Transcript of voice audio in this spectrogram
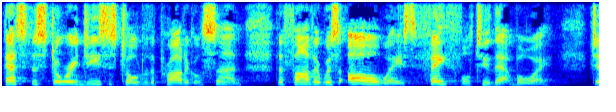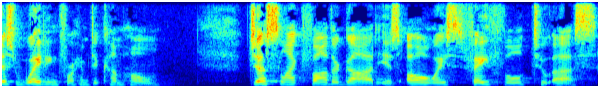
That's the story Jesus told of the prodigal son. The father was always faithful to that boy, just waiting for him to come home. Just like Father God is always faithful to us,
